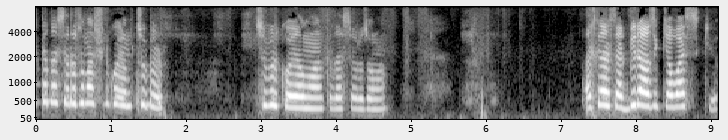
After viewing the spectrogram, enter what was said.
arkadaşlar o zaman şunu koyalım. Tuber. Tuber koyalım arkadaşlar o zaman. Arkadaşlar birazcık yavaş sıkıyor.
